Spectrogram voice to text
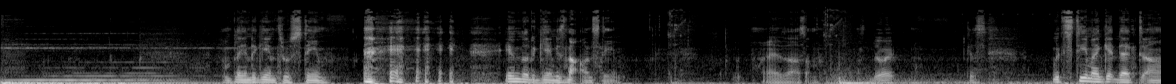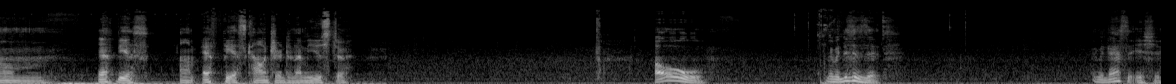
I'm playing the game through Steam. Even though the game is not on Steam. That is awesome. Let's do it. Because with Steam I get that um, FPS um, FPS counter that I'm used to. Oh. Maybe this is it. Maybe that's the issue.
